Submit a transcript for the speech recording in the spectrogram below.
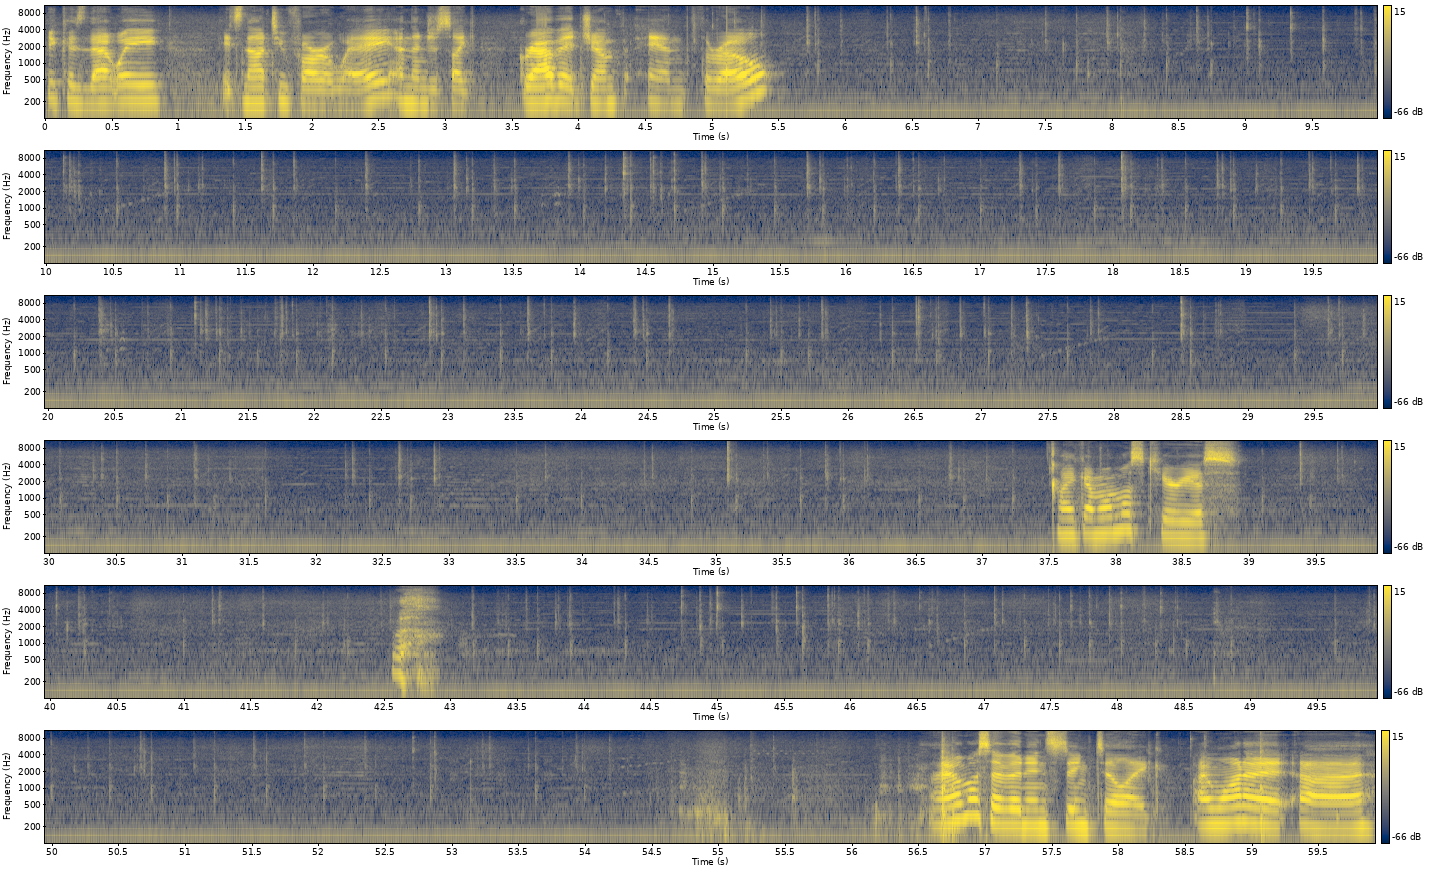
because that way it's not too far away and then just like grab it, jump, and throw. Like, I'm almost curious. I almost have an instinct to, like, I want to, uh,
